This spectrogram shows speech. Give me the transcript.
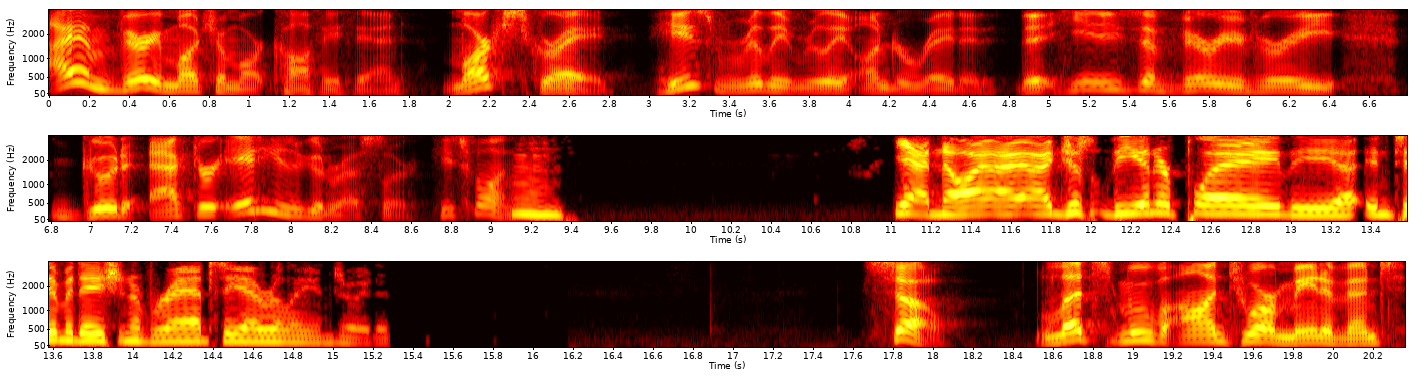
I am very much a Mark Coffey fan. Mark's great. He's really, really underrated. He's a very, very good actor and he's a good wrestler. He's fun. Mm. Yeah, no, I, I- I just the interplay, the uh, intimidation of Radzi, I really enjoyed it. So let's move on to our main event,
